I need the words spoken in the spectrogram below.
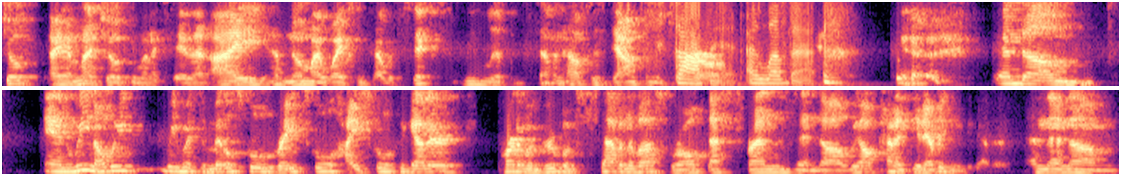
joke. I am not joking when I say that. I have known my wife since I was six. We lived seven houses down from each Stop other. it. I love that. and um, and we you know we we went to middle school, grade school, high school together. Part of a group of seven of us. We're all best friends, and uh, we all kind of did everything together. And then um,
